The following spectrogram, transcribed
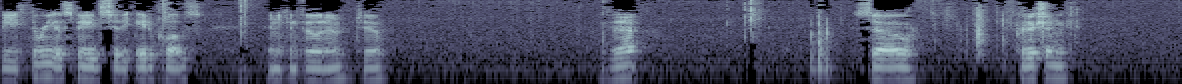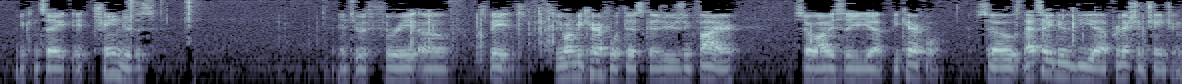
the 3 of spades to the 8 of clubs, and you can fill it in too. That. So, prediction you can say it changes into a three of spades. So you want to be careful with this because you're using fire. So obviously, yeah, be careful. So that's how you do the uh, prediction changing.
